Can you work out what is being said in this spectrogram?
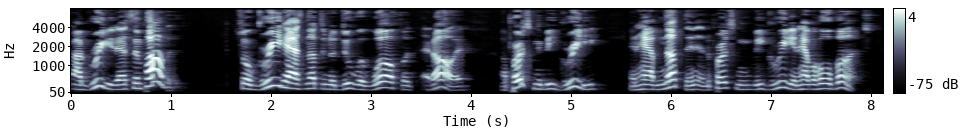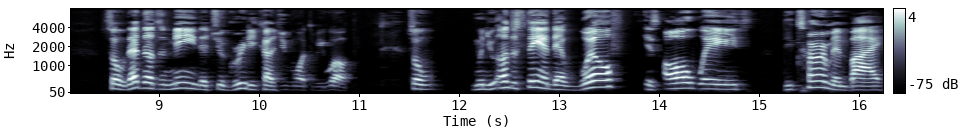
are greedy that's in poverty. So greed has nothing to do with wealth at all. A person can be greedy and have nothing, and a person can be greedy and have a whole bunch. So that doesn't mean that you're greedy because you want to be wealthy. So when you understand that wealth is always determined by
